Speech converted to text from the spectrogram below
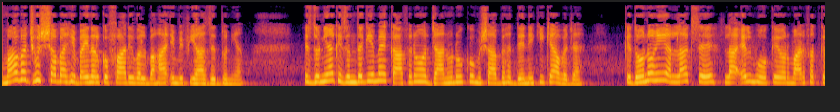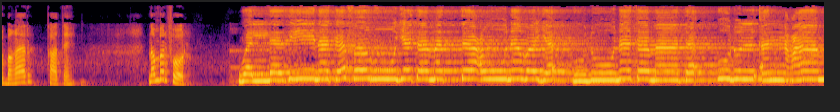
ما وجہ شبہ بین الکفاری والبہائم فی هذه دنیا اس دنیا کی زندگی میں کافروں اور جانوروں کو مشابہت دینے کی کیا وجہ ہے؟ کہ دونوں ہی اللہ سے لا علم ہو کے اور معرفت کے بغیر کھاتے ہیں۔ نمبر فور والذین كفروا يتمتعون ويأكلون كما تأكل الأنعام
